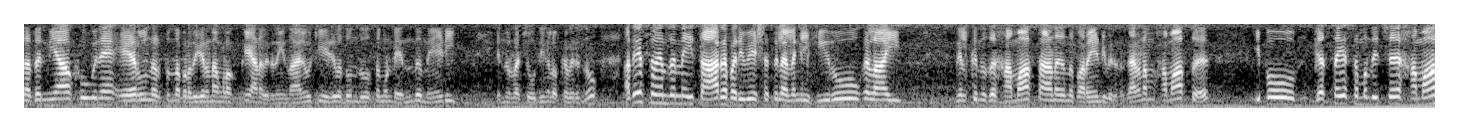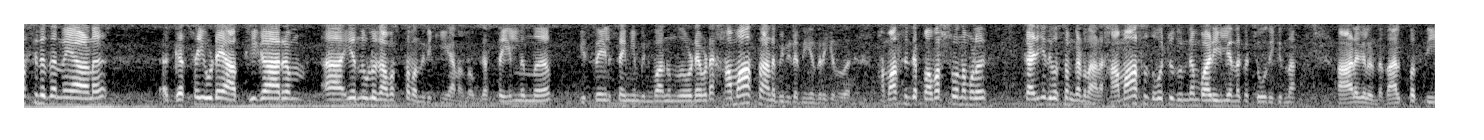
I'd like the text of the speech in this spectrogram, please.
നദന്യാഹുവിനെ എയറിൽ നിർത്തുന്ന പ്രതികരണങ്ങളൊക്കെയാണ് വരുന്നത്. ഈ നാനൂറ്റി എഴുപത്തൊന്ന് ദിവസം കൊണ്ട് എന്ത് നേടി എന്നുള്ള ചോദ്യങ്ങളൊക്കെ വരുന്നു. അതേസമയം തന്നെ ഈ താരപരിവേഷത്തിൽ അല്ലെങ്കിൽ ഹീറോകളായി നിൽക്കുന്നത് ഹമാസ് ആണ് എന്ന് പറയേണ്ടി വരുന്നു. കാരണം ഹമാസ് ഇപ്പോൾ ഗസയെ സംബന്ധിച്ച് ഹമാസിന് തന്നെയാണ് ഗസയുടെ അധികാരം എന്നുള്ളൊരവസ്ഥ വന്നിരിക്കുകയാണല്ലോ. ഗസയിൽ നിന്ന് ഇസ്രയേൽ സൈന്യം പിൻവാങ്ങുന്നതോടെ അവിടെ ഹമാസ് ആണ് പിന്നീട് നിയന്ത്രിക്കുന്നത്. ഹമാസിന്റെ പവർ ഷോ നമ്മൾ കഴിഞ്ഞ ദിവസം കണ്ടതാണ്. ഹമാസ് തോറ്റു തുന്നം പാടിയില്ല എന്നൊക്കെ ചോദിക്കുന്ന ആളുകളുണ്ട്. നാൽപ്പത്തി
